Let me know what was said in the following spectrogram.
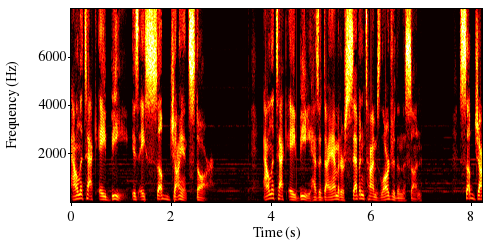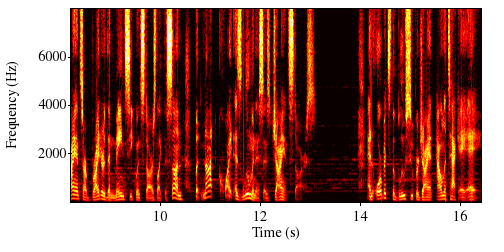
Alnitak AB is a subgiant star. Alnitak AB has a diameter seven times larger than the Sun. Subgiants are brighter than main sequence stars like the Sun, but not quite as luminous as giant stars. And orbits the blue supergiant Alnitak AA,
